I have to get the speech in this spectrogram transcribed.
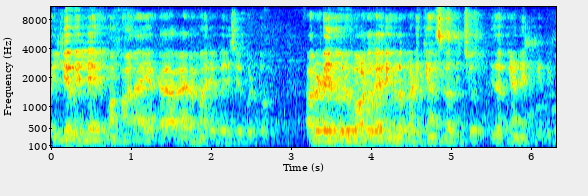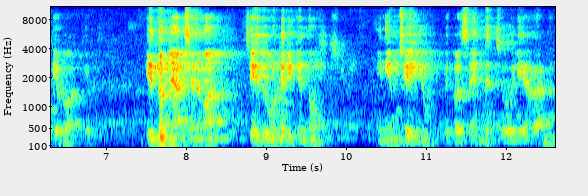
വലിയ വലിയ മഹാനായ കലാകാരന്മാരെ പരിചയപ്പെട്ടു. അവരുടെ ഒരുപാട് കാര്യങ്ങൾ പഠിക്കാൻ സാധിച്ചു. ഇതൊക്കെയാണ് എനിക്ക് കിട്ടിയ ഭാഗ്യം. ഇന്നും ഞാൻ സിനിമ ചെയ്തുകൊണ്ടിരിക്കുന്നു. ഇനിയും ചെയ്യും. ബിക്കോസ് എന്റെ ജോലി അതാണ്.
